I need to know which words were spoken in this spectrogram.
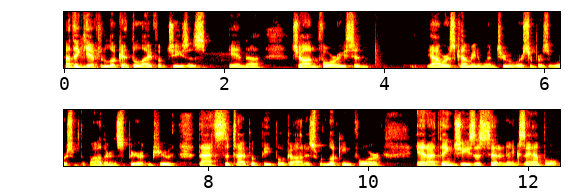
I think you have to look at the life of Jesus in uh, John four. He said, "The hour is coming when true worshipers will worship the Father in spirit and truth." That's the type of people God is looking for, and I think Jesus set an example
